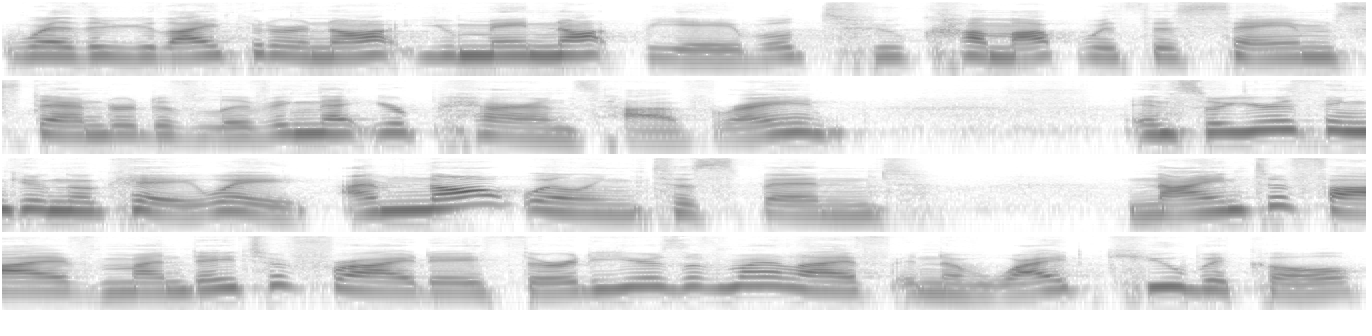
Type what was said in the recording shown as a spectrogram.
whether you like it or not, you may not be able to come up with the same standard of living that your parents have, right? And so you're thinking, okay, wait, I'm not willing to spend nine to five, Monday to Friday, 30 years of my life in a white cubicle,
